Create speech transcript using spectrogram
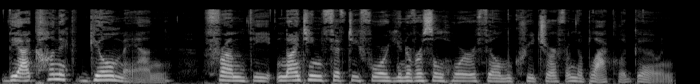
the iconic Gillman from the 1954 Universal horror film Creature from the Black Lagoon.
